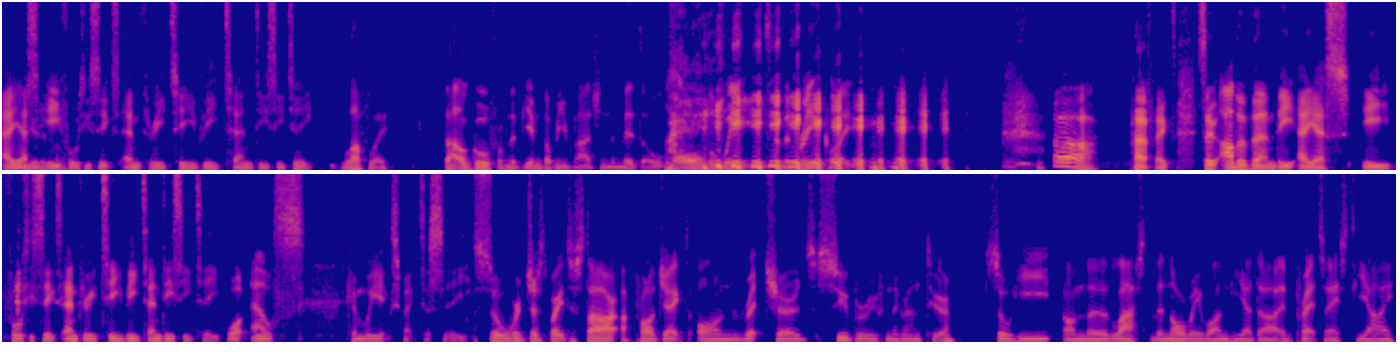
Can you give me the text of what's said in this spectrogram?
ASE46 M3 TV10 DCT. Lovely. That'll go from the BMW badge in the middle all the way to the brake light. Ah, perfect. So other than the ASE forty six M three T V ten DCT, what else can we expect to see? So we're just about to start a project on Richard's Subaru from the Grand Tour. So he on the last the Norway one, he had a Impreza STI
